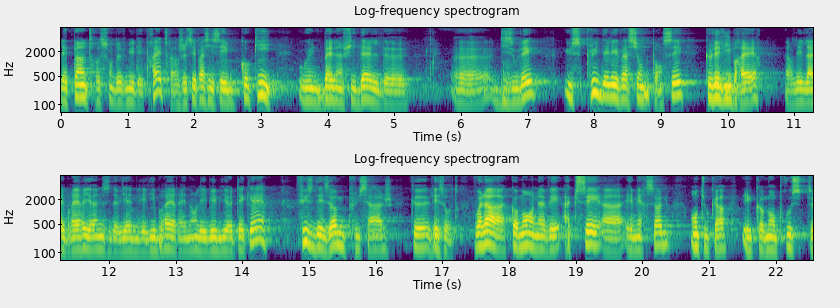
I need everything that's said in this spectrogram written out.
les peintres sont devenus des prêtres. Alors, je ne sais pas si c'est une coquille ou une belle infidèle euh, d'Isoulé, eussent plus d'élévation de pensée que les libraires les librarians deviennent les libraires et non les bibliothécaires, fussent des hommes plus sages que les autres. Voilà comment on avait accès à Emerson, en tout cas, et comment Proust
